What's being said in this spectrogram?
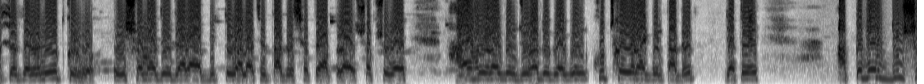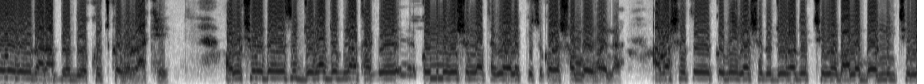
আপনাদের অনুরোধ করব। এই সমাজে যারা বিত্তবান আছে, তাদের সাথে আপনারা সবসময় হায় হলো রাখবেন, যোগাযোগ রাখবেন খোঁজখবর রাখবেন তাদের, যাতে আপনাদের দুঃসময় যেন তারা আপনাদের খোঁজখবর রাখে। অনেক সময় দেখা যাচ্ছে যোগাযোগ না থাকলে কমিউনিকেশন না থাকলে অনেক কিছু করা সম্ভব হয় না। আমার সাথে কবির ভাইয়ের সাথে যোগাযোগ ছিল, ভালো বন্ডিং ছিল।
